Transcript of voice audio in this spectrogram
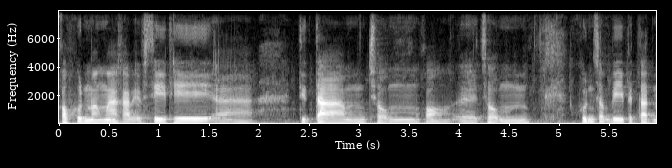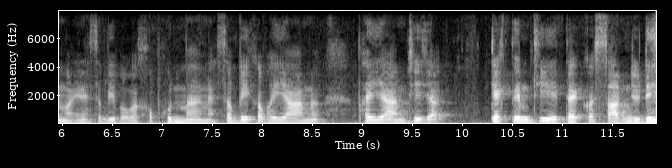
ขอบคุณมากมากครับ FC ที่อ่าติดตามชมของเออชมคุณซัมบี้ไปตัดไหมนะซัมบี้บอกว่าขอบคุณมากนะซัมบี้ก็พยายามนะพยายามที่จะเก๊กเต็มที่แต่ก็สั่นอยู่ดี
